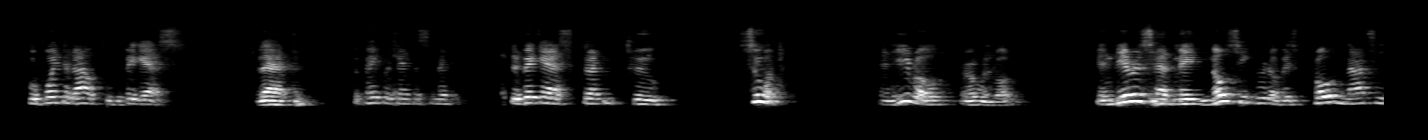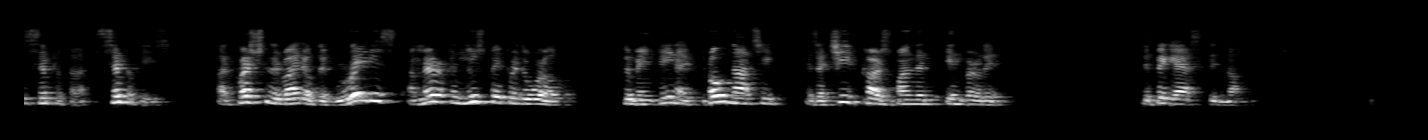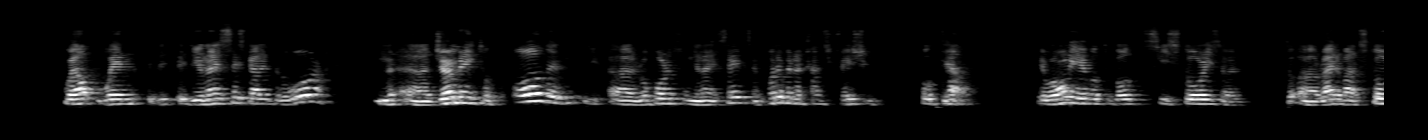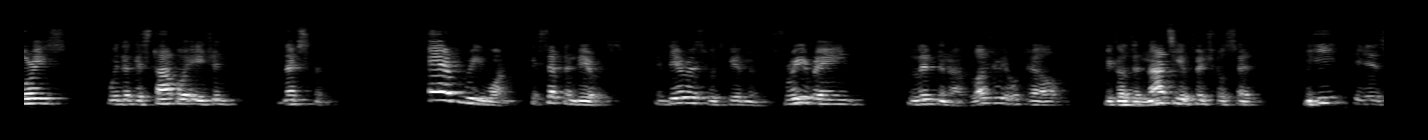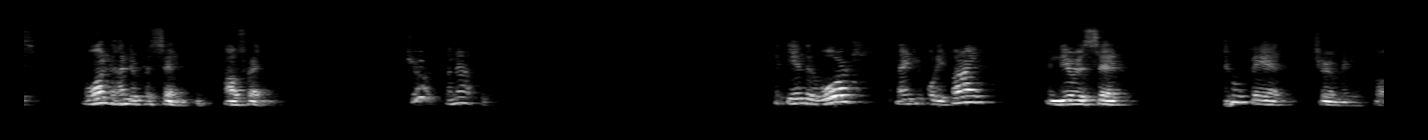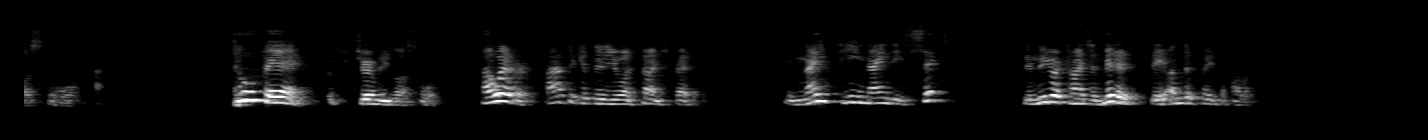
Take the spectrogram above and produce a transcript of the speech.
who pointed out to the big S that the paper is anti-Semitic. The big ass threatened to sue him. And he wrote, Irwin wrote, Enderis had made no secret of his pro-Nazi sympathies, I question the right of the greatest American newspaper in the world to maintain a pro-Nazi as a chief correspondent in Berlin. The big ass did nothing. Well, when the, United States got into the war, uh, Germany took all the uh, reporters from the United States and put them in a concentration hotel. They were only able to go see stories or to, uh, write about stories with a Gestapo agent next to them. Everyone except Enderis. Enderis was given free reign, lived in a luxury hotel because the Nazi official said he is one hundred percent our friend. Sure, a Nazi. At the end of the war, nineteen forty-five, Enderis said, too bad Germany lost the war. Too bad Germany lost the war. However, I have to give the New York Times credit. In nineteen ninety-six, the New York Times admitted they underplayed the Holocaust.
